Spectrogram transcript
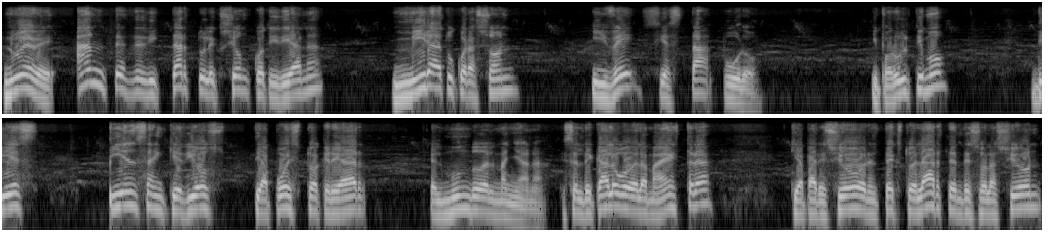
Nueve, antes de dictar tu lección cotidiana, mira a tu corazón y ve si está puro. Y por último, diez, piensa en que Dios te ha puesto a crear el mundo del mañana. Es el decálogo de la maestra que apareció en el texto El arte en desolación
